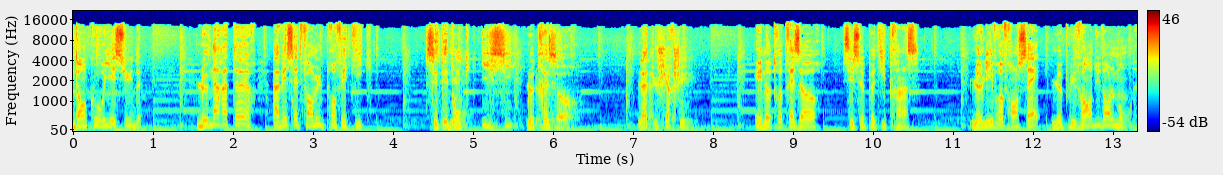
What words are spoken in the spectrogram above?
Dans Courrier Sud, le narrateur avait cette formule prophétique. C'était donc ici le trésor. L'as-tu cherché? Et notre trésor, c'est ce petit prince. Le livre français le plus vendu dans le monde.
